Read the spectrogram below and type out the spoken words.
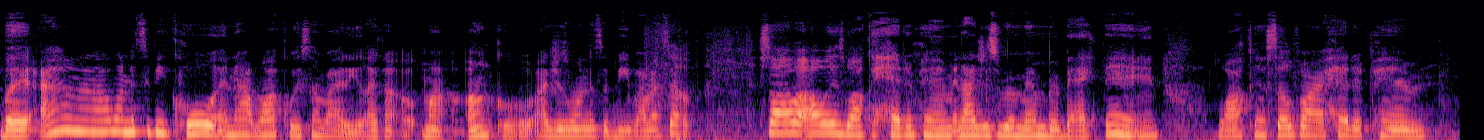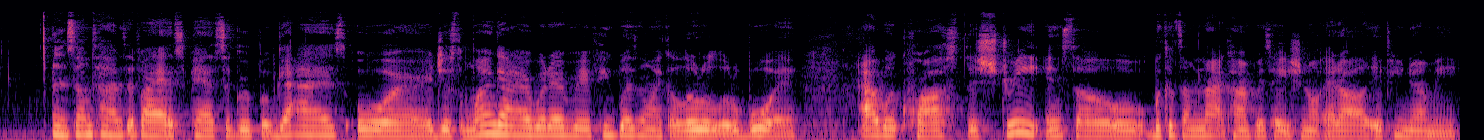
But I don't know, I wanted to be cool and not walk with somebody like a, my uncle. I just wanted to be by myself. So I would always walk ahead of him. And I just remember back then walking so far ahead of him. And sometimes if I had to pass a group of guys or just one guy or whatever, if he wasn't like a little, little boy, I would cross the street. And so, because I'm not confrontational at all, if you know me,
